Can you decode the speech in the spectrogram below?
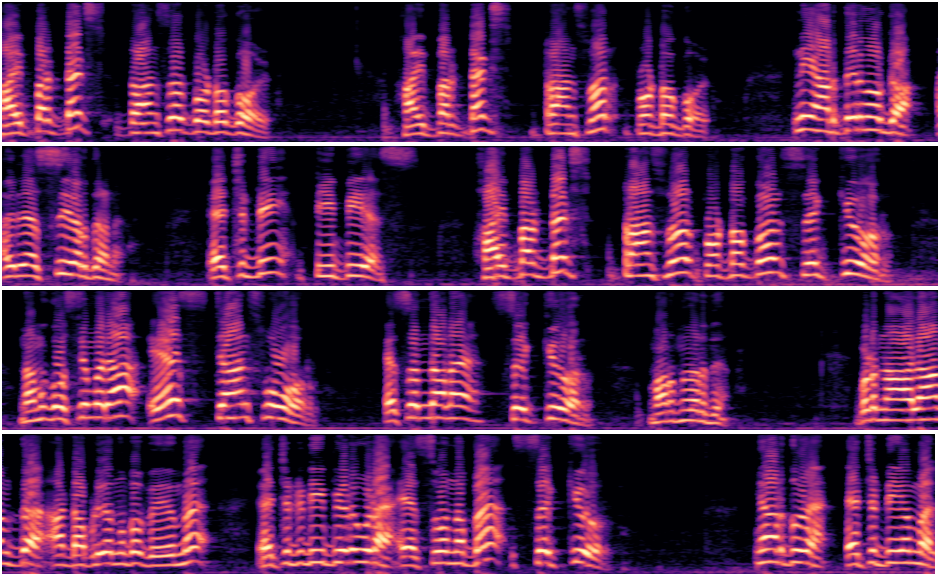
Hypertext transfer protocol hypertext transfer protocol ഇനി അടുത്തത് നോക്കാം. അതിൽ എസ് ചേർത്താണ്. H T T P S hypertext transfer protocol secure നമുക്ക് ക്വസ്റ്റ്യൻ വരാം. എസ് സ്റ്റാൻഡ്സ് ഫോർ എസ് എന്താണ്? സെക്യൂർ മറന്നു വരുത് ഇവിടെ നാലാമത്തെ ആ ഡബ്ല്യു വന്നപ്പോൾ വേമ്. എച്ച് ടി ഡി പിയുടെ കൂടെ എസ് വന്നപ്പോൾ സെക്യൂർ ഞാൻ അടുത്തത് എച്ച് ടി എം എൽ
